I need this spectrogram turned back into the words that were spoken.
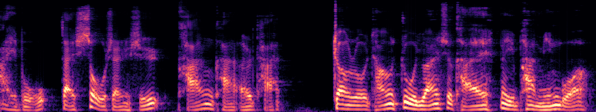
逮捕，在受审时侃侃而谈。郑汝成祝袁世凯背叛民国。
